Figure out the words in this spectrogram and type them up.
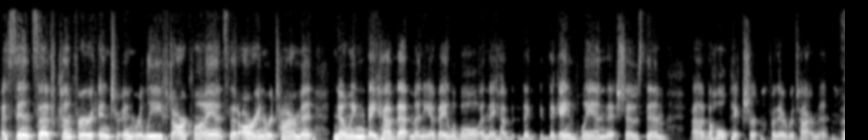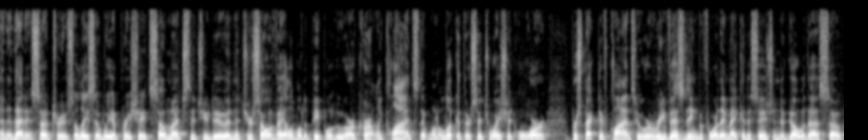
a sense of comfort and, and relief to our clients that are in retirement, knowing they have that money available and they have the, the game plan that shows them uh, the whole picture for their retirement. And that is so true. So, Lisa, we appreciate so much that you do and that you're so available to people who are currently clients that want to look at their situation or prospective clients who are revisiting before they make a decision to go with us. So,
